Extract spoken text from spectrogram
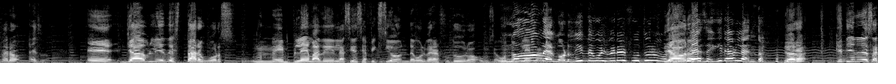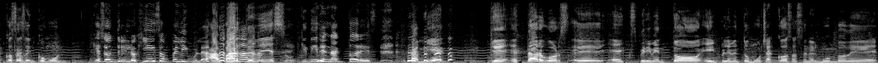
Pero eso. Eh, ya hablé de Star Wars, un emblema de la ciencia ficción, de volver al futuro, un segundo no emblema. me acordé de volver al futuro porque Y ahora- voy a seguir hablando. Y ahora, ¿qué tienen esas cosas en común? Que son trilogía y son películas. Aparte de eso, que tienen actores. también que Star Wars eh, experimentó e implementó muchas cosas en el mundo de,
